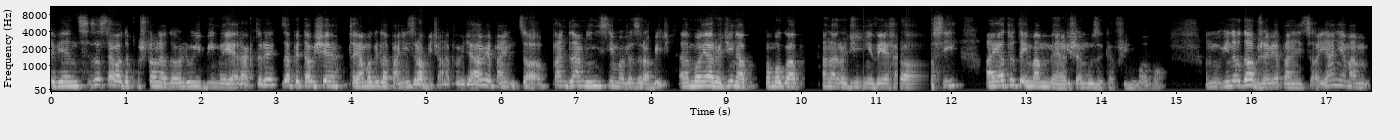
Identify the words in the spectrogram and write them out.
Więc została dopuszczona do Louis B. Meyera, który zapytał się, co ja mogę dla pani zrobić. Ona powiedziała, wie pani co, pan dla mnie nic nie może zrobić. Moja rodzina pomogła a na rodzinie wyjechał do Rosji, a ja tutaj mam męża, piszę muzykę filmową. On mówi, no dobrze, wie pani co, ja nie mam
